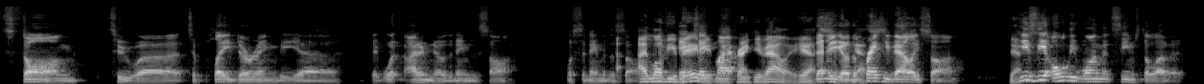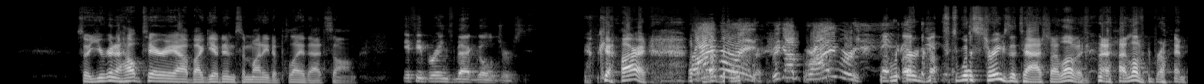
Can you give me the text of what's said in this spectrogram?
song to uh to play during the uh the, what I don't know the name of the song. What's the name of the song? I love you, baby, my, by Frankie Valli. Yeah, there you go, the yes. Frankie Valli song. Yeah. He's the only one that seems to love it. So you're going to help Terry out by giving him some money to play that song. If he brings back gold jerseys. Okay, all right. Bribery. we got bribery. with strings attached. I love it. I love it, Brian.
